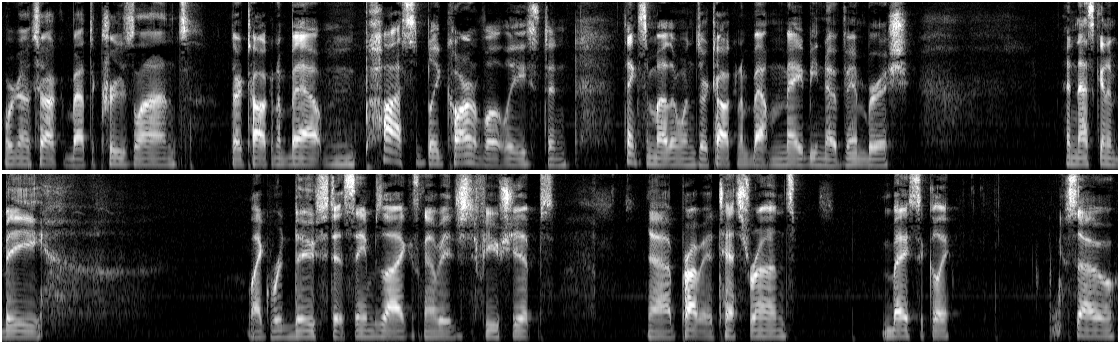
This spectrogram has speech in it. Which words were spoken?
We're going to talk about the cruise lines. They're talking about possibly Carnival at least, and I think some other ones are talking about maybe Novemberish and that's going to be like reduced. It seems like it's going to be just a few ships, uh, probably a test runs, basically. So,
